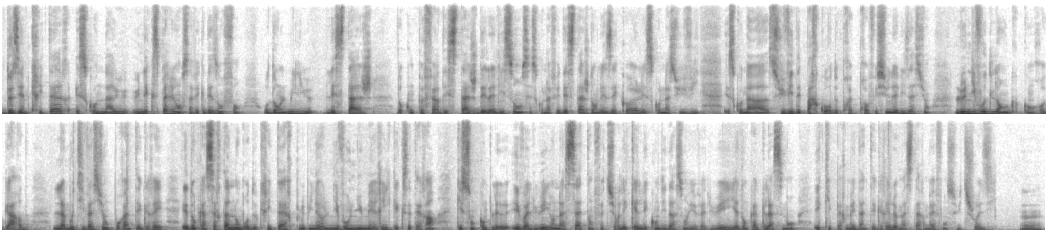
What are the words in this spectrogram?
Deuxième critère, est-ce qu'on a eu une expérience avec des enfants ou dans le milieu Les stages? Donc on peut faire des stages dès la licence. Est-ce qu'on a fait des stages dans les écoles? Est-ce qu'on a suivi Est-ce qu'on a suivi des parcours de professionnalisation? Le niveau de langue qu'on regarde, la motivation pour intégrer, et donc un certain nombre de critères plus mineurs, le niveau numérique, etc., qui sont évalués. Il y en a sept, en fait, sur lesquels les candidats sont évalués. Il y a donc un classement et qui permet d'intégrer le Master MEF ensuite choisi. Hmm.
